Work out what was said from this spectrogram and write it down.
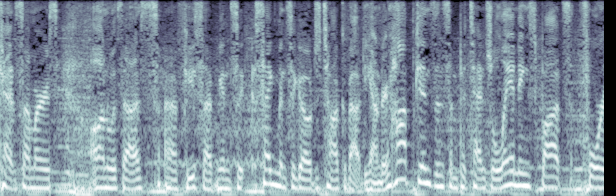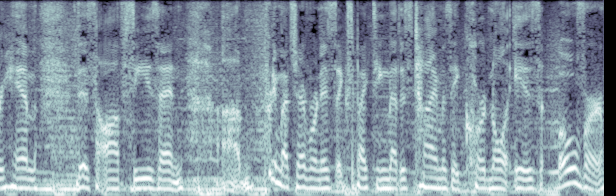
Kent Summers, on with us a few segments, segments ago to talk about DeAndre Hopkins and some potential landing spots for him this offseason. Um, pretty much everyone is expecting that his time as a Cardinal is over.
